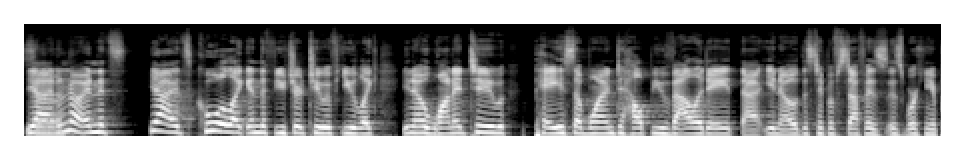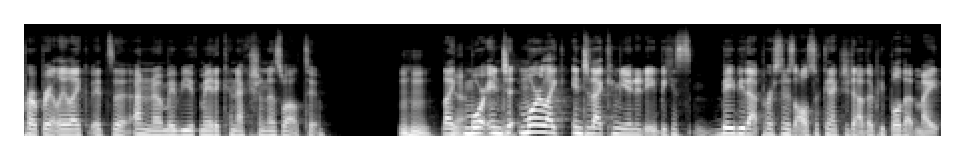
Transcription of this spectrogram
yeah, I don't know. And it's yeah, it's cool like in the future too if you like, you know, wanted to pay someone to help you validate that, you know, this type of stuff is is working appropriately like it's a I don't know, maybe you've made a connection as well too. hmm Like yeah. more into more like into that community because maybe that person is also connected to other people that might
